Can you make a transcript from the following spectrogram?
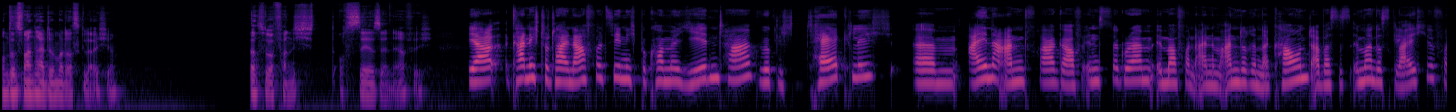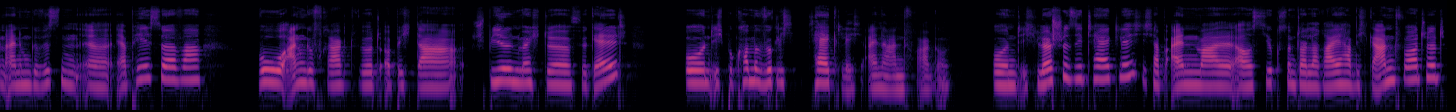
Und das waren halt immer das Gleiche. Das war, fand ich auch sehr, sehr nervig. Ja, kann ich total nachvollziehen. Ich bekomme jeden Tag, wirklich täglich, ähm, eine Anfrage auf Instagram, immer von einem anderen Account, aber es ist immer das gleiche, von einem gewissen äh, RP-Server, wo angefragt wird, ob ich da spielen möchte für Geld. Und ich bekomme wirklich täglich eine Anfrage. Und ich lösche sie täglich. Ich habe einmal aus Jux und Dollerei habe ich geantwortet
